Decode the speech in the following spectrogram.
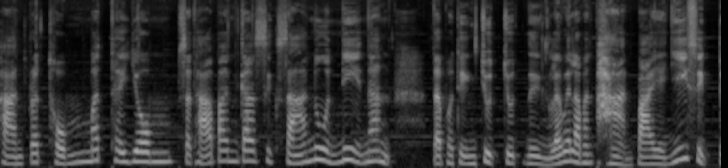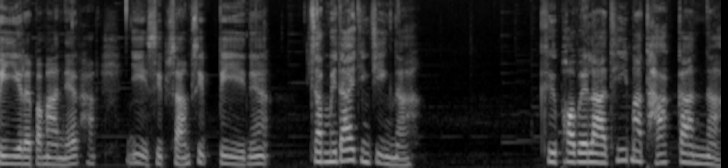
ผ่านประถมมัธยม สถาบันการศึกษานู่นนี่นั่น แต่พอถึงจุดจุดหนึ่งแล้วเวลามันผ่านไปอะยี่สิบปีอะไรประมาณเนี้ยค่ะยี่สิบสามสิบปีเนี่ยจำไม่ได้จริง ๆ นะ คือพอเวลาที่มาทักกันน่ะ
